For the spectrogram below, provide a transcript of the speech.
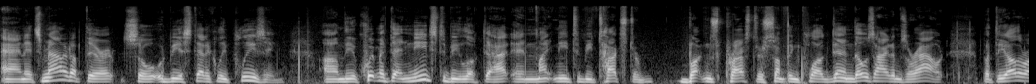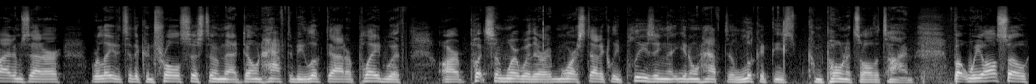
and it's mounted up there so it would be aesthetically pleasing. Um, the equipment that needs to be looked at and might need to be touched or buttons pressed or something plugged in, those items are out. But the other items that are related to the control system that don't have to be looked at or played with are put somewhere where they're more aesthetically pleasing that you don't have to look at these components all the time. But we also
